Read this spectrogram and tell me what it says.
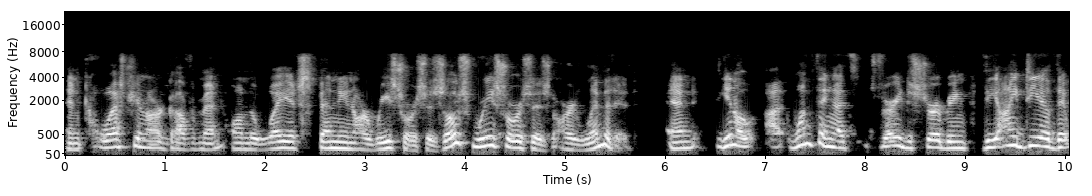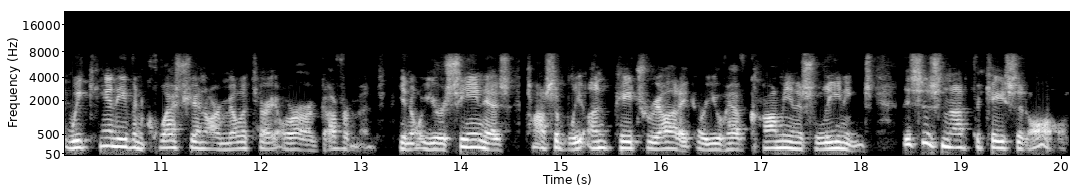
and question our government on the way it's spending our resources. Those resources are limited. And, you know, one thing that's very disturbing the idea that we can't even question our military or our government. You know, you're seen as possibly unpatriotic or you have communist leanings. This is not the case at all.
